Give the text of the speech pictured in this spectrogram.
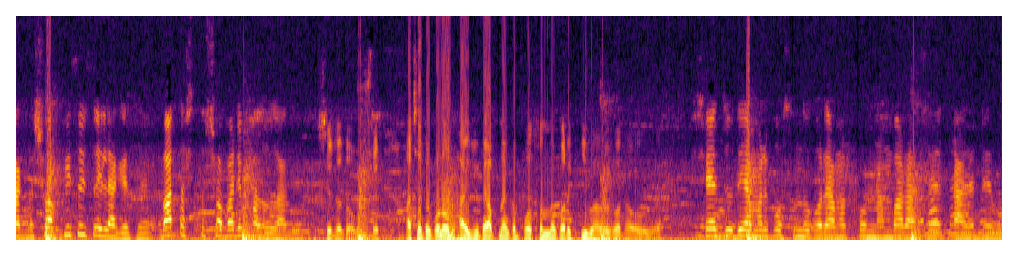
লাগবে সব কিছুই তো লাগেছে বাতাস তো সবারই ভালো লাগে। সেটা তো অবশ্যই। আচ্ছা তো কোনো ভাই যদি আপনাকে পছন্দ করে কীভাবে কথা বলবে? সে যদি আমার পছন্দ করে আমার ফোন নাম্বার আছে তাহলে দেবো।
